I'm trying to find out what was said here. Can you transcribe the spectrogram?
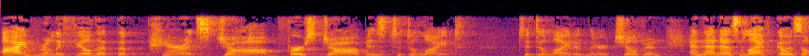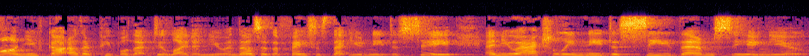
I really feel that the parent's job, first job, is to delight. To delight in their children. And then as life goes on, you've got other people that delight in you. And those are the faces that you need to see. And you actually need to see them seeing you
